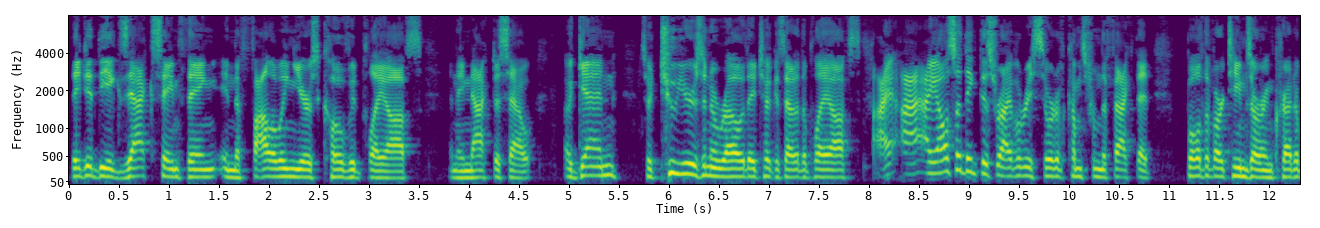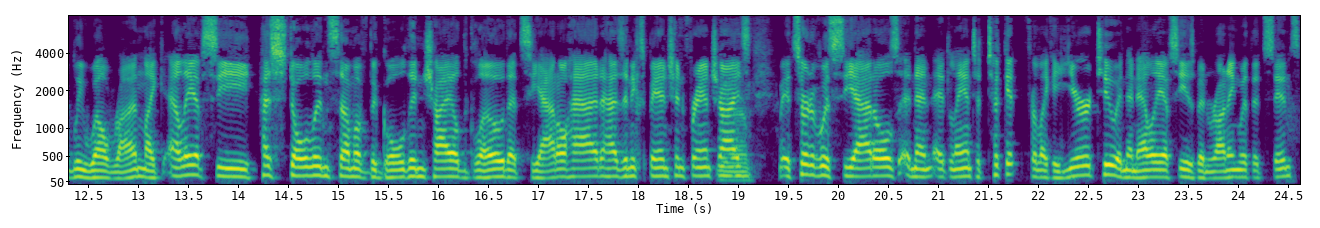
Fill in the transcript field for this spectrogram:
They did the exact same thing in the following year's COVID playoffs, and they knocked us out again. So two years in a row, they took us out of the playoffs. I, I also think this rivalry sort of comes from the fact that both of our teams are incredibly well run. Like LAFC has stolen some of the golden child glow that Seattle had as an expansion franchise. Yeah. It sort of was Seattle's, and then Atlanta took it for like a year or two, and then LAFC has been running with it since.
